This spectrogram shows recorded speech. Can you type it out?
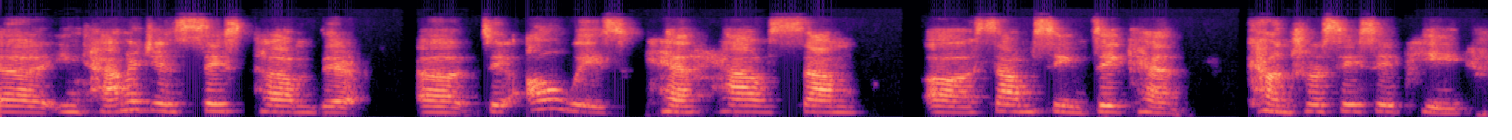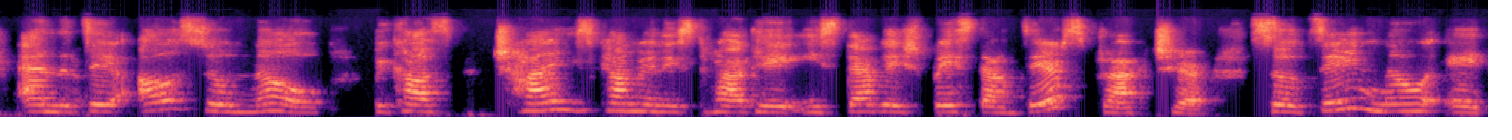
uh, intelligence system, they uh, they always can have some uh, something they can control CCP, and they also know because Chinese Communist Party established based on their structure, so they know it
